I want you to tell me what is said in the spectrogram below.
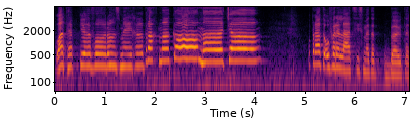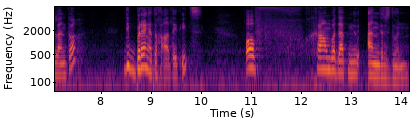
Wat heb je voor ons meegebracht, me kommetje? We praten over relaties met het buitenland, toch? Die brengen toch altijd iets? Of gaan we dat nu anders doen?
